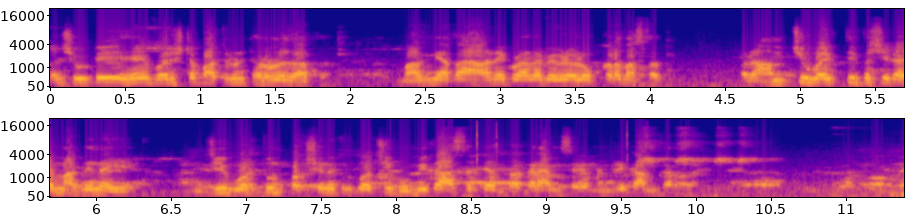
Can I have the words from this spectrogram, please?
पण शेवटी हे वरिष्ठ पातळीवर ठरवलं जातं. मागणी आता अनेक वेळेला वेगळे लोक करत असतात. पण आमची वैयक्तिक तशी काही मागणी नाहीये. जी वरतून पक्ष नेतृत्वाची भूमिका असेल त्याच प्रकारे आम्ही सगळे मंडळी काम करणार आहे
